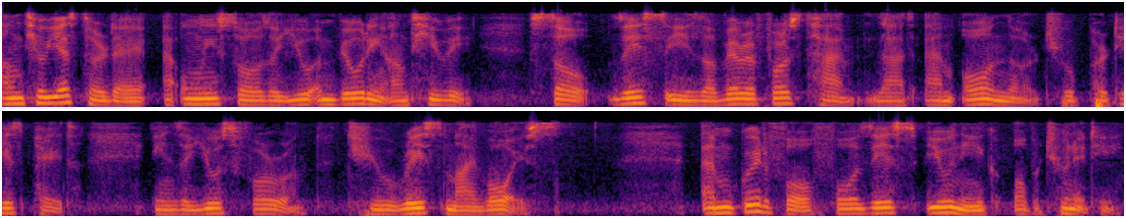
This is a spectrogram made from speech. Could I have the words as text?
Until yesterday, I only saw the UN building on TV. So this is the very first time that I'm honored to participate in the Youth Forum to raise my voice. I'm grateful for this unique opportunity.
